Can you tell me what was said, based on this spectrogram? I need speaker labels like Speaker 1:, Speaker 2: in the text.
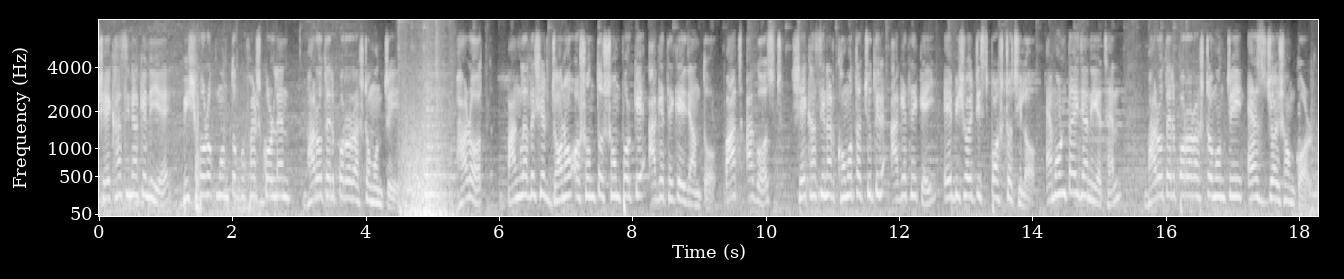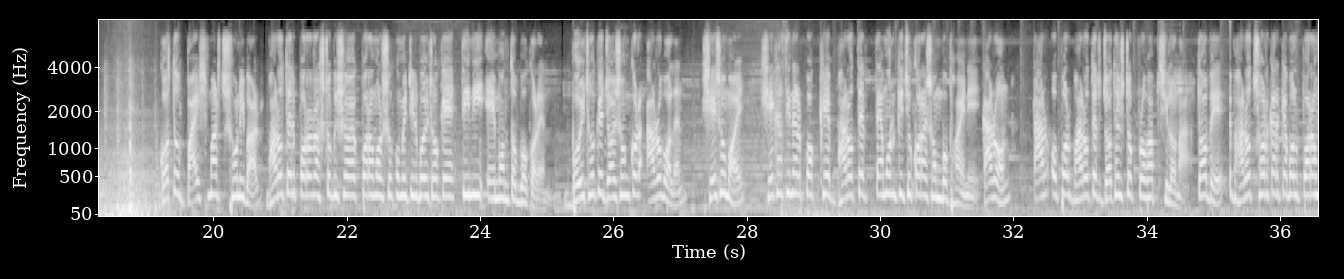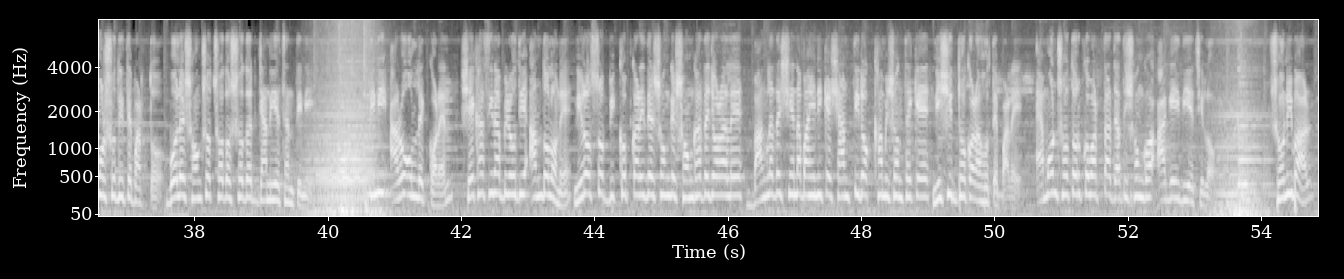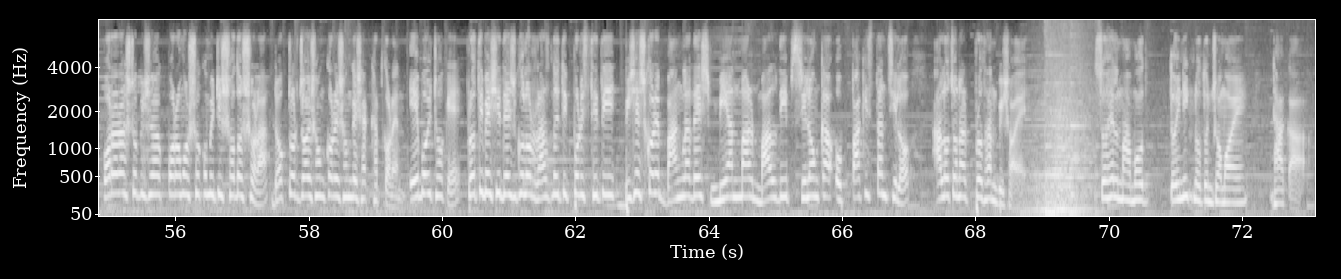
Speaker 1: শেখ হাসিনাকে নিয়ে বিস্ফোরক মন্তব্য ফাঁস করলেন ভারতের পররাষ্ট্রমন্ত্রী। ভারত বাংলাদেশের জন অসন্তোষ সম্পর্কে আগে থেকেই জানত। পাঁচ আগস্ট শেখ হাসিনার ক্ষমতাচ্যুতির আগে থেকেই এ বিষয়টি স্পষ্ট ছিল। এমনটাই জানিয়েছেন ভারতের পররাষ্ট্রমন্ত্রী এস জয়শঙ্কর। গত বাইশ মার্চ শনিবার ভারতের পররাষ্ট্র বিষয়ক পরামর্শ কমিটির বৈঠকে তিনি এ মন্তব্য করেন। বৈঠকে জয়শঙ্কর আরও বলেন, সে সময় শেখ হাসিনার পক্ষে ভারতের তেমন কিছু করা সম্ভব হয়নি, কারণ তার ওপর ভারতের যথেষ্ট প্রভাব ছিল না। তবে ভারত সরকার কেবল পরামর্শ দিতে পারত বলে সংসদ সদস্যদের জানিয়েছেন তিনি। তিনি আরও উল্লেখ করেন, শেখ হাসিনা বিরোধী আন্দোলনে নিরস্ত্র বিক্ষোভকারীদের সঙ্গে সংঘাতে জড়ালে বাংলাদেশ সেনাবাহিনীকে শান্তি রক্ষা মিশন থেকে নিষিদ্ধ করা হতে পারে। এমন সতর্কবার্তা জাতিসংঘ আগেই দিয়েছিল। শনিবার পররাষ্ট্র বিষয়ক পরামর্শ কমিটির সদস্যরা ডক্টর জয়শঙ্করের সঙ্গে সাক্ষাৎ করেন। এ বৈঠকে প্রতিবেশী দেশগুলোর রাজনৈতিক পরিস্থিতি, বিশেষ করে বাংলাদেশ, মিয়ানমার, মালদ্বীপ, শ্রীলঙ্কা ও পাকিস্তান ছিল আলোচনার প্রধান বিষয়। সোহেল মাহমুদ, দৈনিক নতুন সময়, ঢাকা।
